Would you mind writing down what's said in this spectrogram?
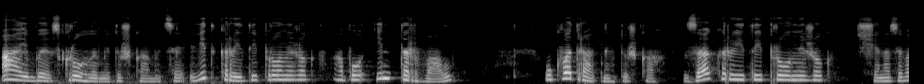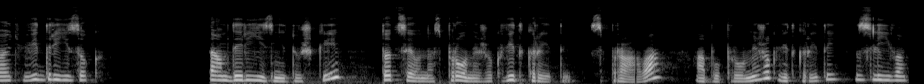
А і Б з круглими дужками це відкритий проміжок або інтервал. У квадратних дужках закритий проміжок, ще називають відрізок. Там, де різні дужки, то це у нас проміжок відкритий справа або проміжок відкритий зліва.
